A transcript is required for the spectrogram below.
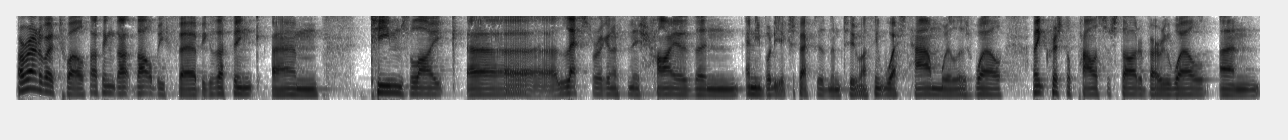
around about twelfth. I think that that'll be fair because I think um, teams like uh, Leicester are going to finish higher than anybody expected them to. I think West Ham will as well. I think Crystal Palace have started very well, and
